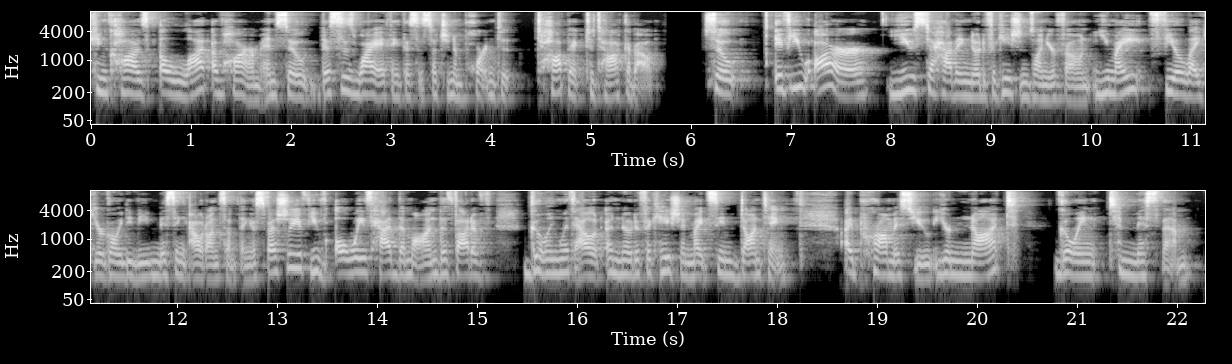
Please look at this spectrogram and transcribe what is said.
can cause a lot of harm. And so this is why I think this is such an important topic to talk about. So if you are used to having notifications on your phone, you might feel like you're going to be missing out on something, especially if you've always had them on. The thought of going without a notification might seem daunting. I promise you, you're not going to miss them.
